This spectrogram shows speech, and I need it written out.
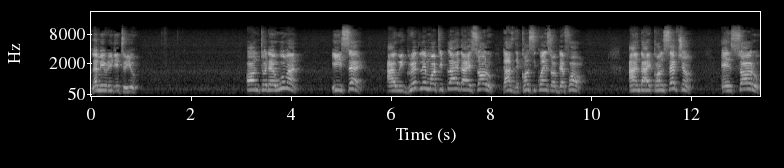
Let me read it to you. Unto the woman he said, I will greatly multiply thy sorrow. That's the consequence of the fall. And thy conception in sorrow.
